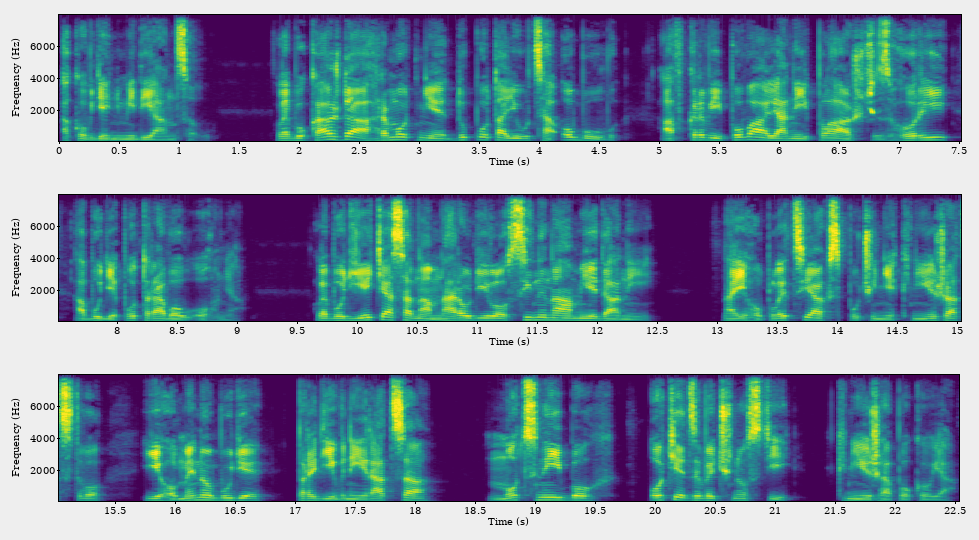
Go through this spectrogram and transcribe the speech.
ako v deň Midiancov. Lebo každá hrmotne dupotajúca obúv a v krvi pováľaný plášť zhorí a bude potravou ohňa. Lebo dieťa sa nám narodilo, syn nám je daný. Na jeho pleciach spočinie kniežatstvo, jeho meno bude predivný radca, mocný boh, Otec väčšnosti, knieža pokoja.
